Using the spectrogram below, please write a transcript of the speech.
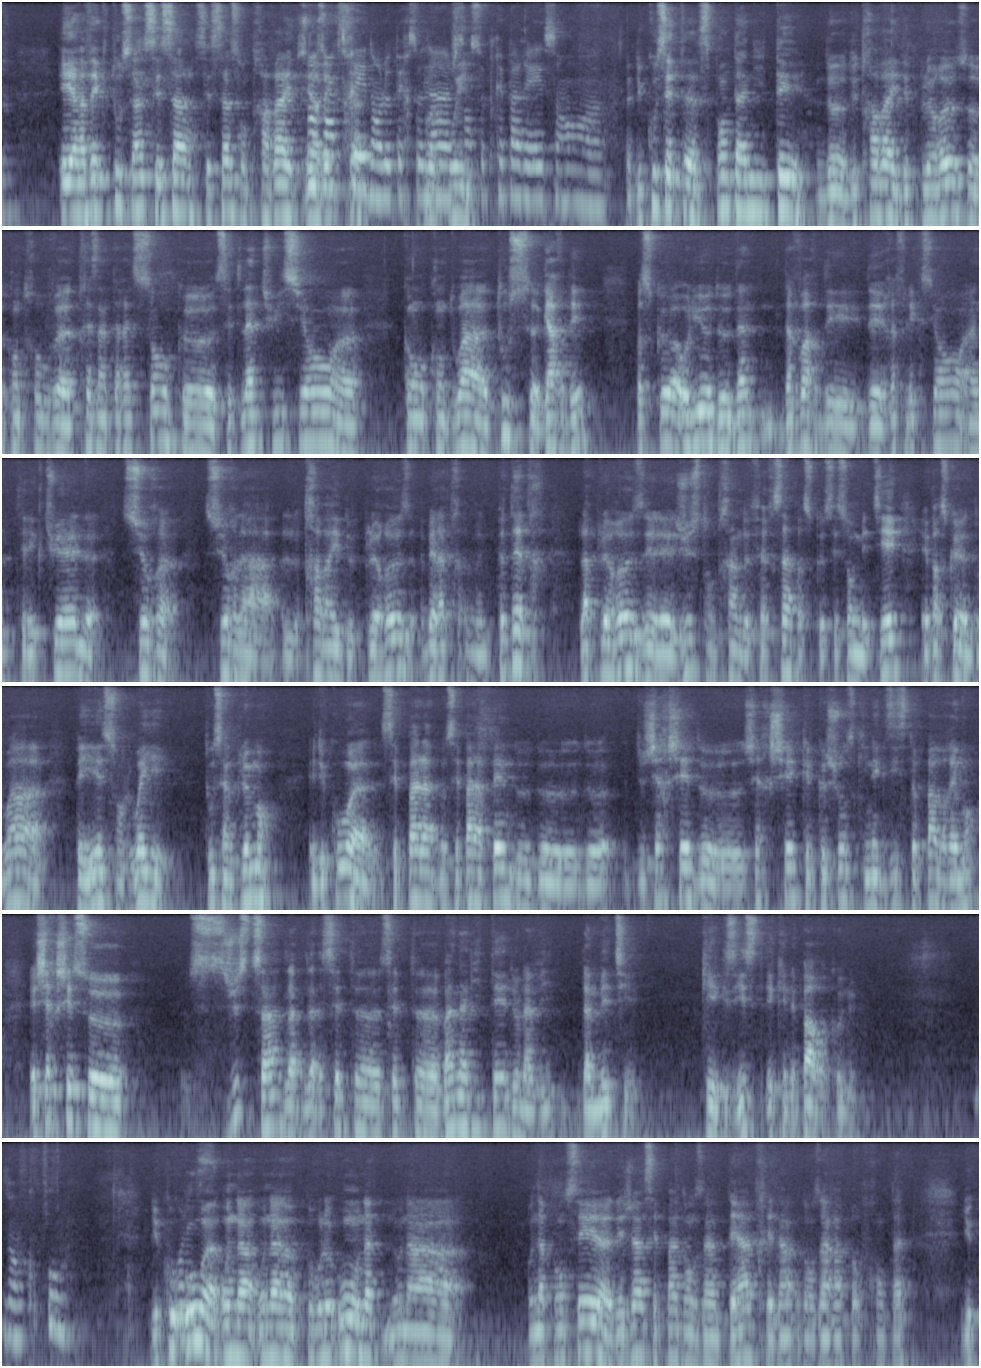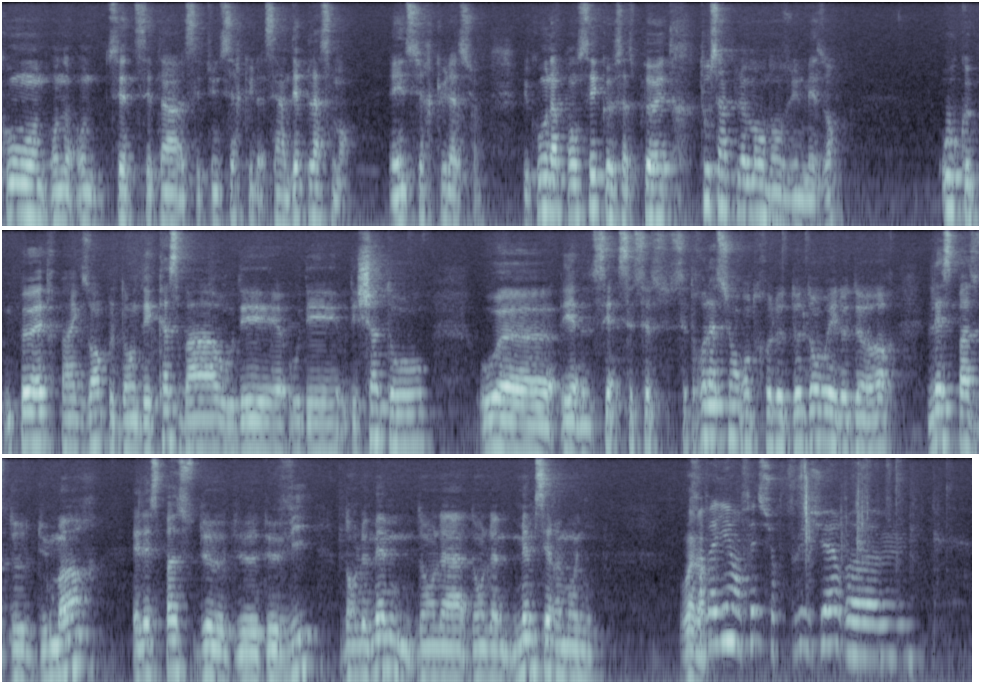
Et avec tout ça, c'est ça, c'est ça son travail. Sans entrer dans le personnage, sans se préparer, sans... Euh, du coup, cette spontanéité de, du travail des pleureuses qu'on trouve très intéressant, que c'est l'intuition euh, qu'on doit tous garder, parce qu'au lieu d'avoir des, des, réflexions intellectuelles sur, sur la, le travail de pleureuse, eh peut-être la pleureuse est juste en train de faire ça parce que c'est son métier et parce qu'elle doit payer son loyer, tout simplement. Et du coup, euh, c'est pas la, c'est pas la peine de, de, chercher, de chercher quelque chose qui n'existe pas vraiment et chercher ce, juste ça, cette, cette banalité de la vie, d'un métier qui existe et qui n'est pas reconnu. Donc où? Du coup, où euh, on a, on a, pour le où on a, on a on a pensé, euh, déjà, c'est pas dans un théâtre et dans un rapport frontal. Du coup, c'est un, un déplacement et une circulation. Du coup, on a pensé que ça peut être tout simplement dans une maison, ou que peut être par exemple dans des casbahs ou des, ou des, châteaux. Où, euh, cette relation entre le dedans et le dehors, l'espace du mort et l'espace de vie, dans, le même, dans, la, dans la même cérémonie. Travailler en fait sur plusieurs euh,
